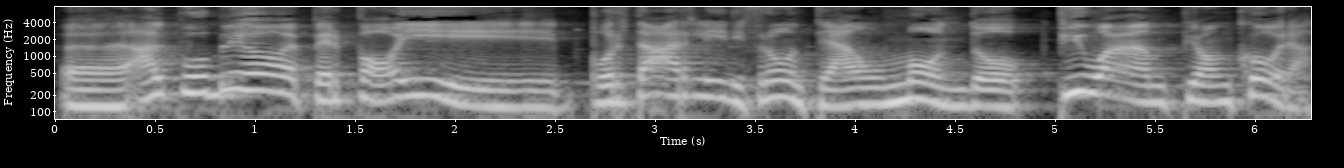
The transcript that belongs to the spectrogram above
eh, al pubblico e per poi portarli di fronte a un mondo più ampio ancora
